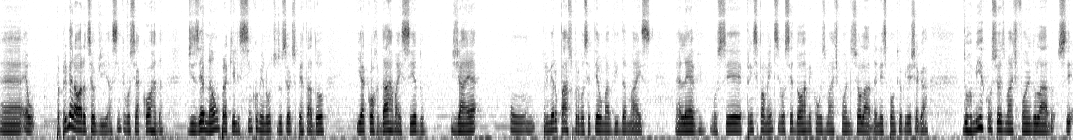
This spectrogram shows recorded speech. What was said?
É, é o, a primeira hora do seu dia, assim que você acorda, dizer não para aqueles cinco minutos do seu despertador e acordar mais cedo já é um primeiro passo para você ter uma vida mais é, leve. Você, principalmente se você dorme com o smartphone do seu lado, é nesse ponto que eu queria chegar. Dormir com o seu smartphone do lado se,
